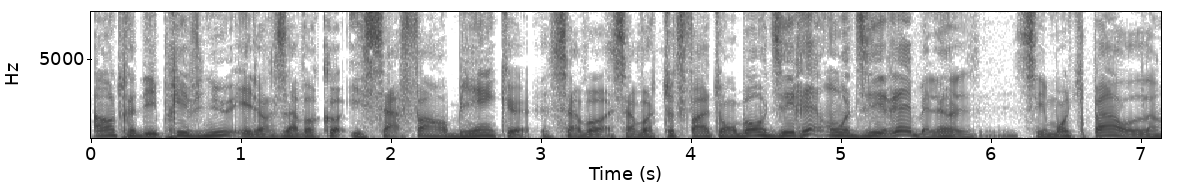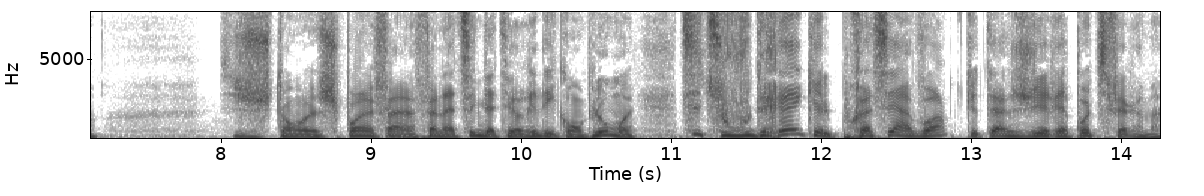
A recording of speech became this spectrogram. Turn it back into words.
entre des prévenus et leurs avocats. Ils savent fort bien que ça va, ça va tout faire tomber. On dirait, on dirait, ben là, c'est moi qui parle, là. Je ne suis pas un fanatique de la théorie des complots, moi. Tu tu voudrais que le procès avorte, que tu n'agirais pas différemment.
